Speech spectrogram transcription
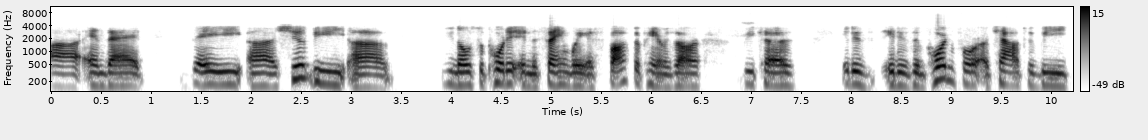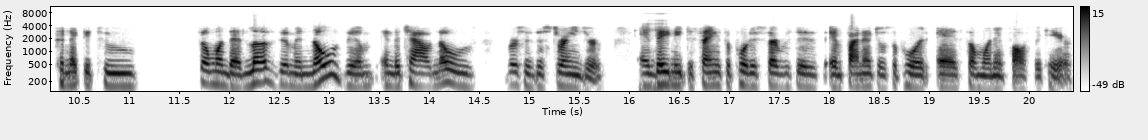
uh, and that they uh, should be, uh, you know, supported in the same way as foster parents are, because it is it is important for a child to be connected to someone that loves them and knows them, and the child knows versus a stranger and they need the same supportive services and financial support as someone in foster care.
